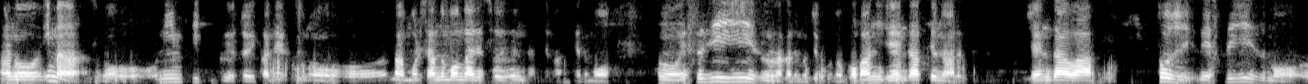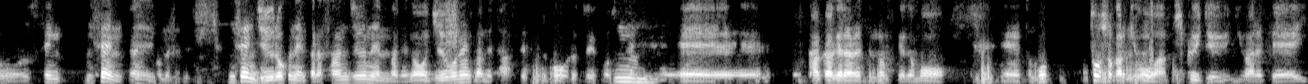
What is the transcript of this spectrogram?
あの、今、その、オリンピックというかね、その、まあ森さんの問題でそういうふうになってますけども、この SDGs の中でもこの5番にジェンダーっていうのがあるんですジェンダーは、当時、SDGs も2000、えー、ごめんなさい、2016年から30年までの15年間で達成するゴールということで、うん、えー、掲げられてますけども、えーと、も当初から日本は低いというふうに言われてい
